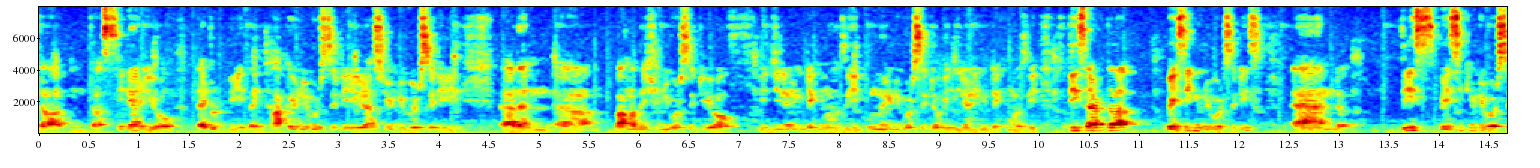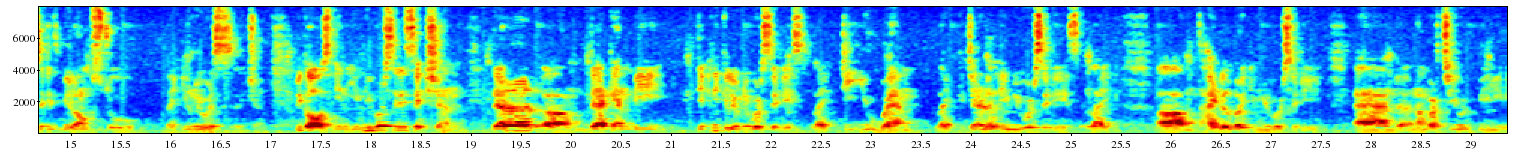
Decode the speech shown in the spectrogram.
the the scenario that would be like Dhaka University, Rajshahi University, uh, then uh, Bangladesh University of Engineering Technology, Khulna University of Engineering Technology. These are the basic universities and these basic universities belongs to like university section because in university section there are um, there can be technical universities like TUM, like general universities like um, Heidelberg University, and uh, number three would be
